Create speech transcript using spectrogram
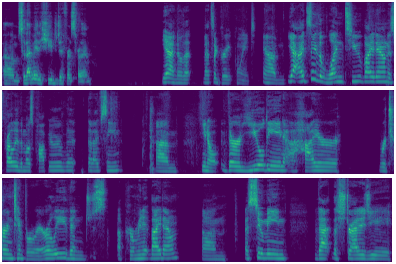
Um, so that made a huge difference for them. Yeah, no, that that's a great point. Um, yeah, I'd say the one two buy down is probably the most popular that that I've seen. Um, you know, they're yielding a higher return temporarily than just a permanent buy down. Um, assuming that the strategy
